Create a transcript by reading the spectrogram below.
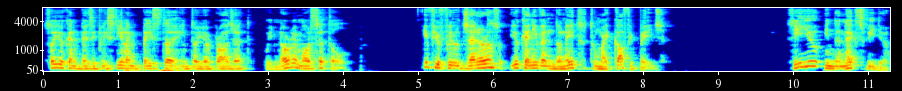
so you can basically steal and paste into your project with no remorse at all. If you feel generous, you can even donate to my Ko-fi page. See you in the next video.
